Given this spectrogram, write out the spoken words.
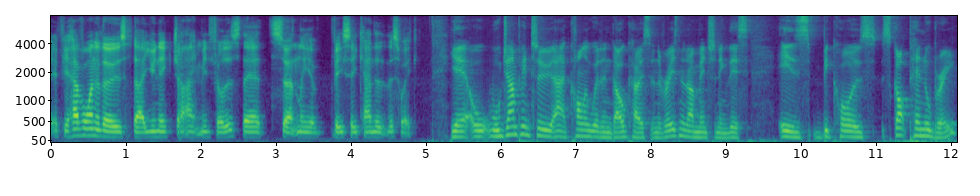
if you have one of those uh, unique giant midfielders, they're certainly a VC candidate this week. Yeah, we'll jump into uh, Collingwood and Gold Coast, and the reason that I'm mentioning this is because Scott Pendlebury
